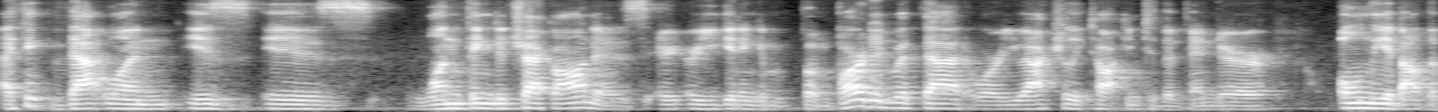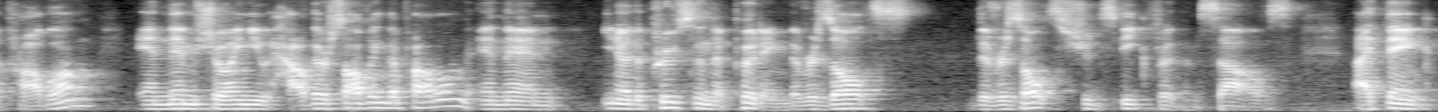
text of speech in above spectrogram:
I think that one is is one thing to check on is are, are you getting bombarded with that or are you actually talking to the vendor only about the problem and them showing you how they're solving the problem and then you know the proofs in the pudding the results the results should speak for themselves i think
